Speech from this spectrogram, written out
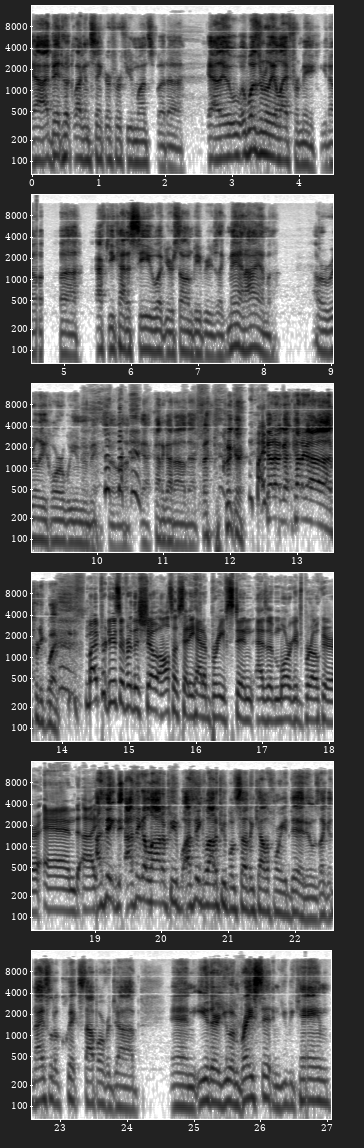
yeah, I bit hook, line, and sinker for a few months, but uh, yeah, it, it wasn't really a life for me. You know, uh, after you kind of see what you're selling people, you're just like, man, I am a, I'm a really horrible human being. So uh, yeah, kind of got out of that quicker. My- Kind of got, got out of that pretty quick. My producer for this show also said he had a brief stint as a mortgage broker, and uh, I think, I think a lot of people, I think a lot of people in Southern California did. It was like a nice little quick stopover job, and either you embraced it and you became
